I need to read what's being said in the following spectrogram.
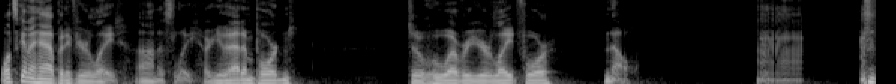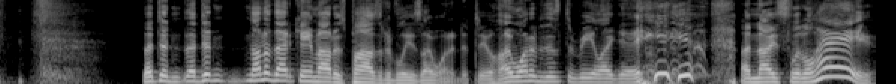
What's going to happen if you're late? Honestly, are you that important to whoever you're late for? No. that didn't that didn't none of that came out as positively as I wanted it to. I wanted this to be like a a nice little hey,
